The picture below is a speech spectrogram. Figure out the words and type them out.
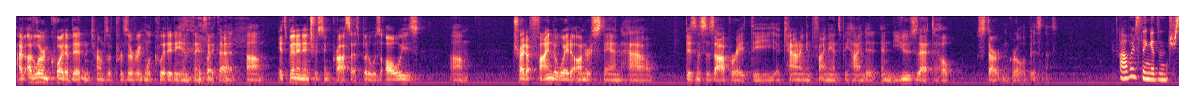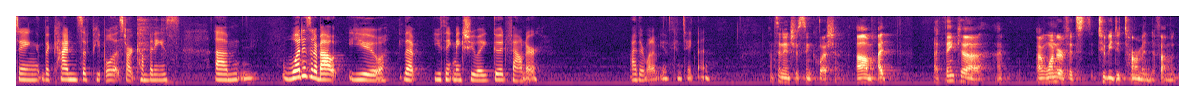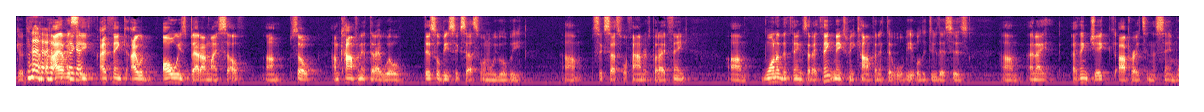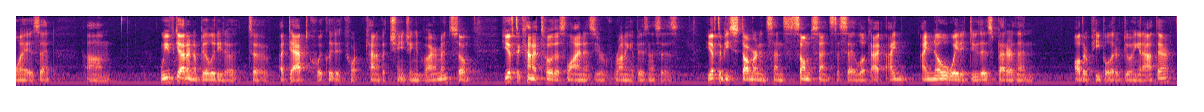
I've, I've, learned quite a bit in terms of preserving liquidity and things like that. Um, it's been an interesting process, but it was always um, try to find a way to understand how businesses operate, the accounting and finance behind it, and use that to help start and grow a business. I always think it's interesting the kinds of people that start companies um, what is it about you that you think makes you a good founder? Either one of you can take that. That's an interesting question. Um, I, I think uh, I, I wonder if it's to be determined if I'm a good founder. I obviously, okay. I think I would always bet on myself. Um, so I'm confident that I will. This will be successful, and we will be um, successful founders. But I think um, one of the things that I think makes me confident that we'll be able to do this is um, and I, I think Jake operates in the same way is that um, we've got an ability to, to adapt quickly to kind of a changing environment. So you have to kind of toe this line as you're running a business is you have to be stubborn in sense, some sense to say, look, I, I, I know a way to do this better than other people that are doing it out there.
